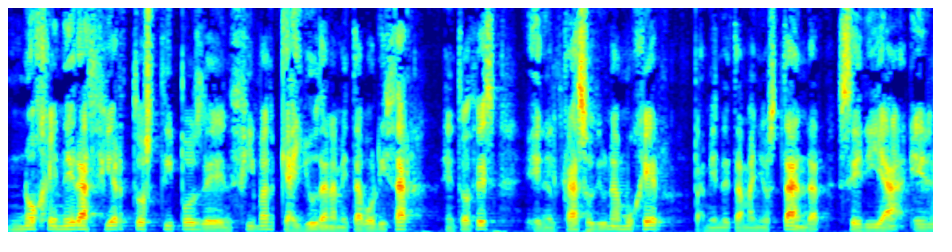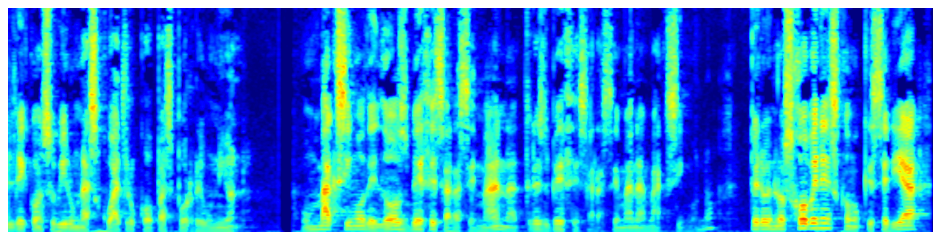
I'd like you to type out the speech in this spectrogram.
no genera ciertos tipos de enzimas que ayudan a metabolizar. Entonces, en el caso de una mujer también de tamaño estándar, sería el de consumir unas cuatro copas por reunión. Un máximo de dos veces a la semana, tres veces a la semana máximo, ¿no? Pero en los jóvenes como que sería,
